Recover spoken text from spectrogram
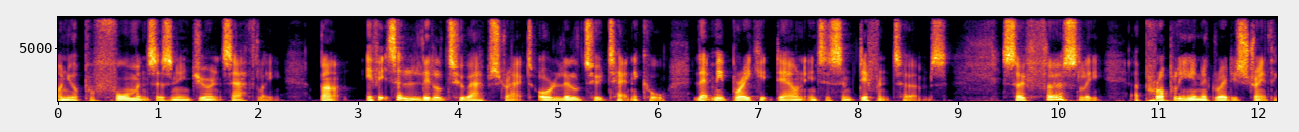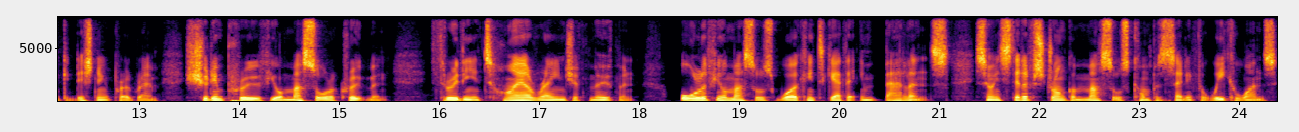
on your performance as an endurance athlete. But if it's a little too abstract or a little too technical, let me break it down into some different terms. So firstly, a properly integrated strength and conditioning program should improve your muscle recruitment through the entire range of movement. All of your muscles working together in balance. So instead of stronger muscles compensating for weaker ones,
